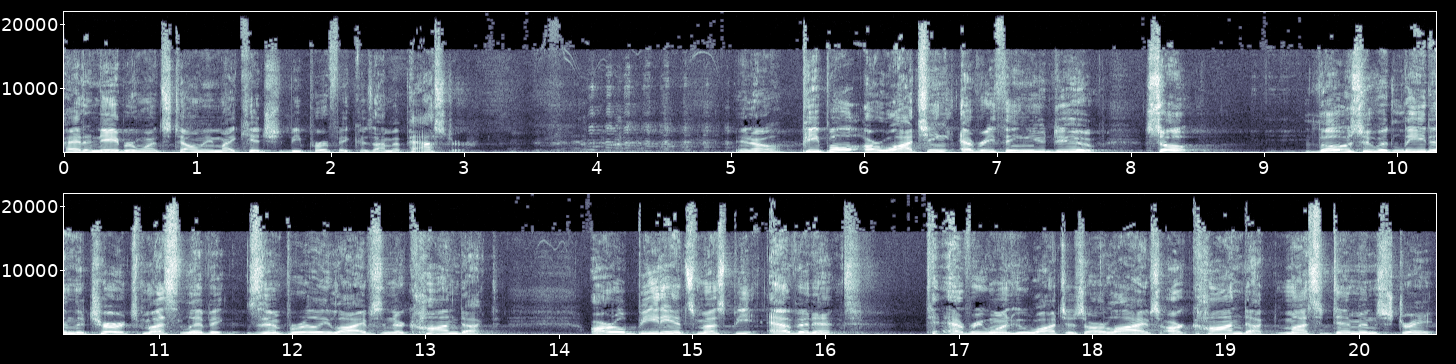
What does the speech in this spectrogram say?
I had a neighbor once tell me my kids should be perfect because I'm a pastor. you know, people are watching everything you do. So, those who would lead in the church must live exemplary lives in their conduct. Our obedience must be evident to everyone who watches our lives. Our conduct must demonstrate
